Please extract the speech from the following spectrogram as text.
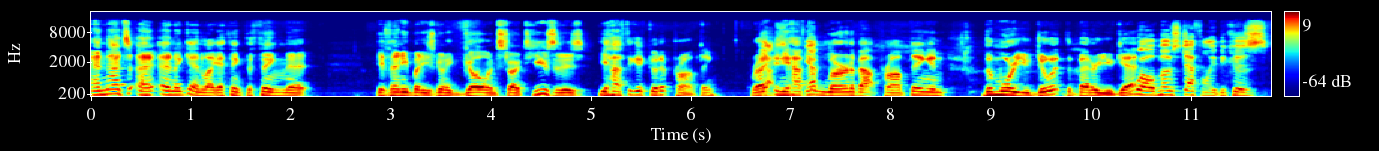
And that's, uh, and again, like I think the thing that if anybody's going to go and start to use it is you have to get good at prompting, right? Yes. And you have Yep. to learn about prompting. And the more you do it, the better you get. Well, most definitely because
